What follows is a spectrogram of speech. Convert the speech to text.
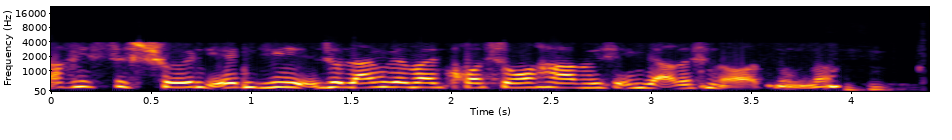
ach, ist das schön, irgendwie, solange wir mal ein Croissant haben, ist irgendwie alles in Ordnung. Ne?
